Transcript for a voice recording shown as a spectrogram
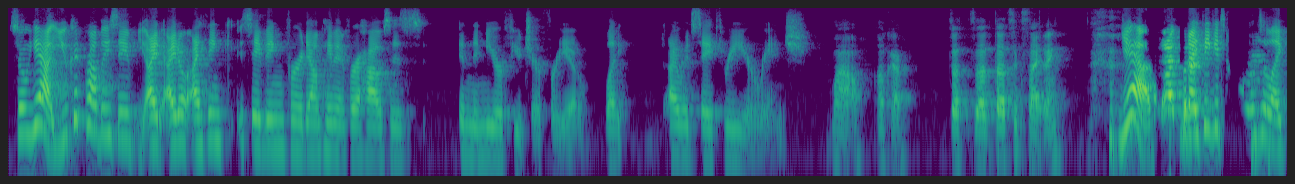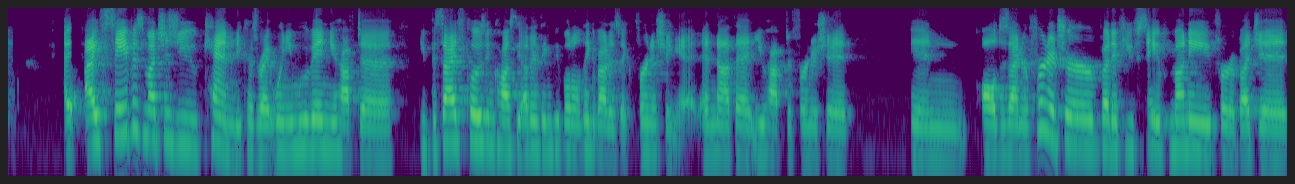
So yeah, you could probably save. I, I don't. I think saving for a down payment for a house is in the near future for you. Like I would say three year range. Wow. Okay. That's that, that's exciting. Yeah, but I, but I think it's important to like. I, I save as much as you can because right when you move in, you have to. You besides closing costs, the other thing people don't think about is like furnishing it, and not that you have to furnish it in all designer furniture, but if you've saved money for a budget,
